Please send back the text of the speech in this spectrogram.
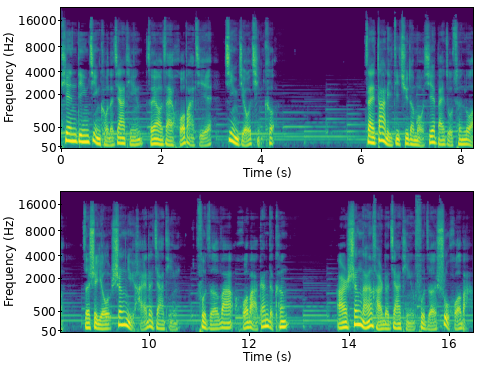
添丁进口的家庭，则要在火把节敬酒请客。在大理地区的某些白族村落，则是由生女孩的家庭负责挖火把杆的坑，而生男孩的家庭负责竖火把。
